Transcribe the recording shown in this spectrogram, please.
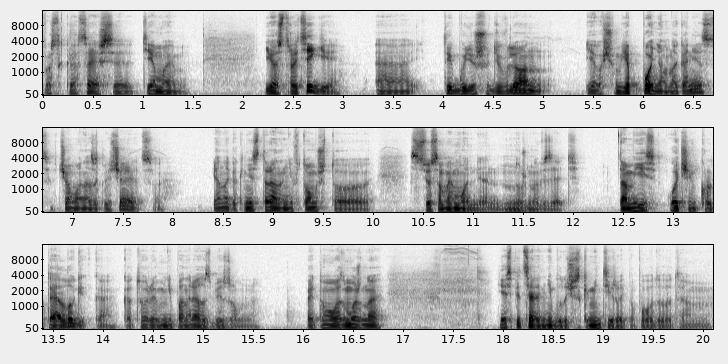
просто касаешься темы ее стратегии, э, ты будешь удивлен. Я, в общем, я понял наконец, в чем она заключается. И она, как ни странно, не в том, что все самое модное нужно взять. Там есть очень крутая логика, которая мне понравилась безумно. Поэтому, возможно, я специально не буду сейчас комментировать по поводу там,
